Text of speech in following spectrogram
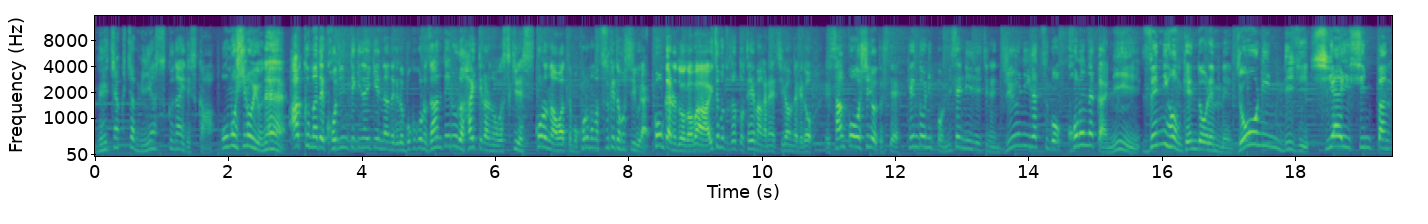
めちゃくちゃ見やすくないですか？面白いよね。あくまで個人的な意見なんだけど僕この暫定ルール入ってからの方が好きです。コロナ終わってもこのまま続けてほしいぐらい。今回の動画はいつもとちょっとテーマがね違うんだけど参考資料として剣道日本2021年12月号この中に全日本剣道連盟常任理事試合審判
